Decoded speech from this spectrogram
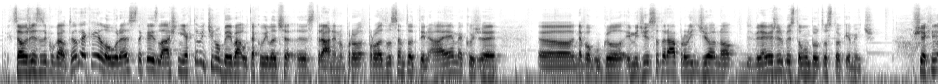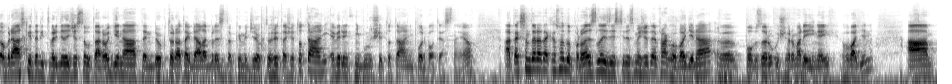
Tak samozřejmě jsem se koukal, to je takový low res, takový zvláštní, jak to většinou bývá u takovýhle če- eh, strany. No pro, prolezl jsem to TinEyem, jakože Uh, nebo Google Images se to dá prolít, že jo? No, nevěřil bys tomu, byl to stock image. Všechny obrázky tady tvrdili, že jsou ta rodina, ten doktor a tak dále byli stock image doktoři, takže totální evidentní bullshit, totální podvod, jasné, jo? A tak jsem teda, tak jsme to prolezli, zjistili jsme, že to je fakt hovadina, uh, po vzoru už hromady jiných hovadin. A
